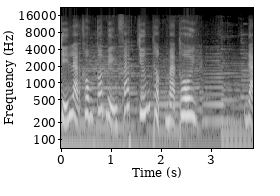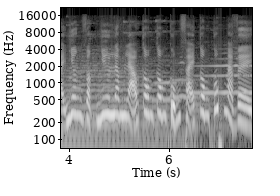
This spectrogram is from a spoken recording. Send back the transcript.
Chỉ là không có biện pháp chứng thật mà thôi. Đại nhân vật như Lâm Lão Công Công cũng phải công cúc mà về.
